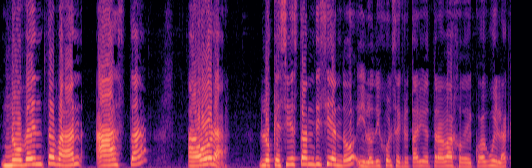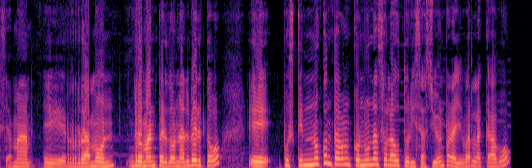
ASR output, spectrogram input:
90 van hasta ahora. Lo que sí están diciendo, y lo dijo el secretario de Trabajo de Coahuila, que se llama eh, Ramón, Román, perdón, Alberto, eh, pues que no contaban con una sola autorización para llevarla a cabo,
